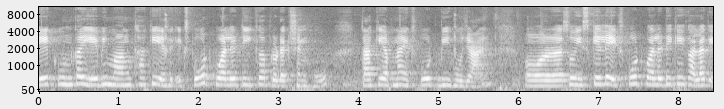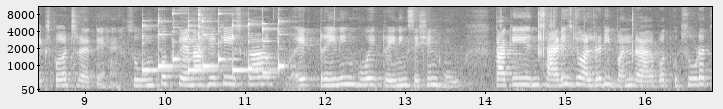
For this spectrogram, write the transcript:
एक उनका ये भी मांग था कि एक्सपोर्ट क्वालिटी का प्रोडक्शन हो ताकि अपना एक्सपोर्ट भी हो जाए। और सो इसके लिए एक्सपोर्ट क्वालिटी के एक अलग एक्सपर्ट्स रहते हैं। सो उनको कहना है कि इसका एक ट्रेनिंग हो एक ट्रेनिंग सेशन हो ताकि इन साड़ीज़ जो ऑलरेडी बन रहा है बहुत खूबसूरत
